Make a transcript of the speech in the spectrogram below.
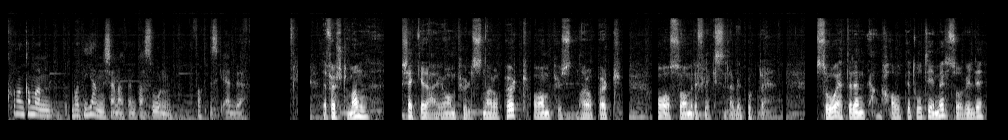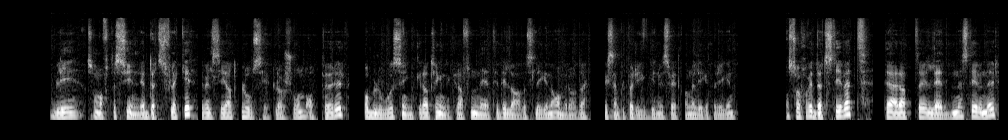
hvordan kan man på en måte gjenkjenne at en person faktisk er død? Det første man sjekker, er jo om pulsen har opphørt, og om pusten har opphørt. Og også om reflekser er blitt borte. Så etter en, ja, halv til to timer så vil det bli som ofte synlige dødsflekker. Dvs. Si at blodsirkulasjonen opphører, og blodet synker av tyngdekraften ned til de lavestliggende området, f.eks. på ryggen, hvis vedkommende ligger på ryggen. Og så får vi dødsstivhet. Det er at leddene stivner.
